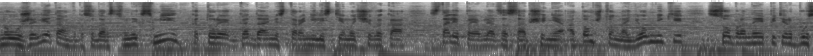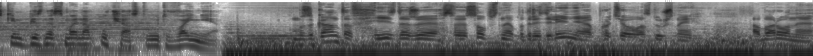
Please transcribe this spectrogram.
Но уже летом в государственных СМИ, которые годами сторонились темы ЧВК, стали появляться сообщения о том, что наемники, собранные петербургским бизнесменом, участвуют в войне. музыкантов есть даже свое собственное подразделение противовоздушной обороны.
